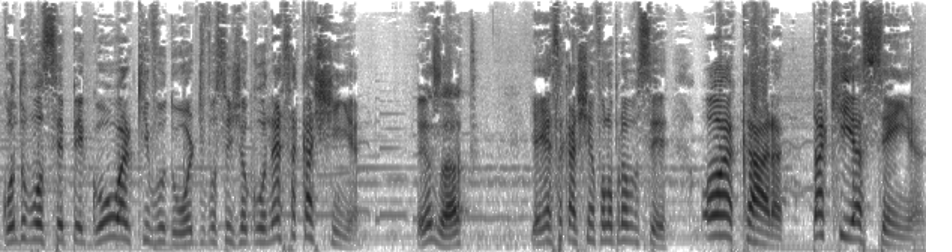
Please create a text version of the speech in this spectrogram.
Quando você pegou o arquivo do Word, você jogou nessa caixinha. Exato. E aí essa caixinha falou pra você: Ó, cara, tá aqui a senha.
